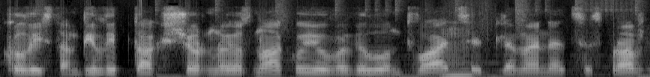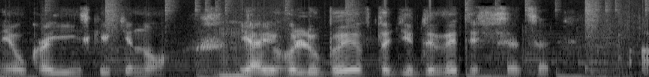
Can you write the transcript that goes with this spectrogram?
колись там білий птах з чорною ознакою, Вавилон 20. Для мене це справжнє українське кіно. Я його любив тоді дивитись все це. А,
